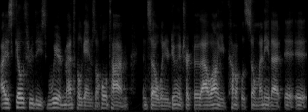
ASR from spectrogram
I just go through these weird mental games the whole time. And so when you're doing a trick for that long, you come up with so many that it, it,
